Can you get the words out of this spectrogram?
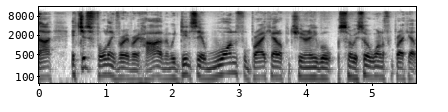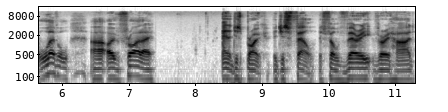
Uh, it's just falling very, very hard. I mean, we did see a wonderful breakout opportunity. Well, so we saw a wonderful breakout level uh, over Friday, and it just broke. It just fell. It fell very, very hard.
